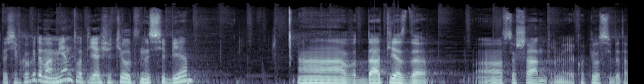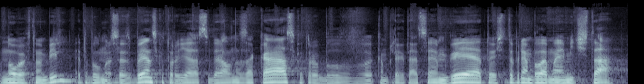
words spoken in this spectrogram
То есть и в какой-то момент вот я ощутил это на себе. А, вот до отъезда а, в США, например, я купил себе там новый автомобиль. Это был Mercedes-Benz, который я собирал на заказ, который был в комплектации AMG. То есть это прям была моя мечта.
